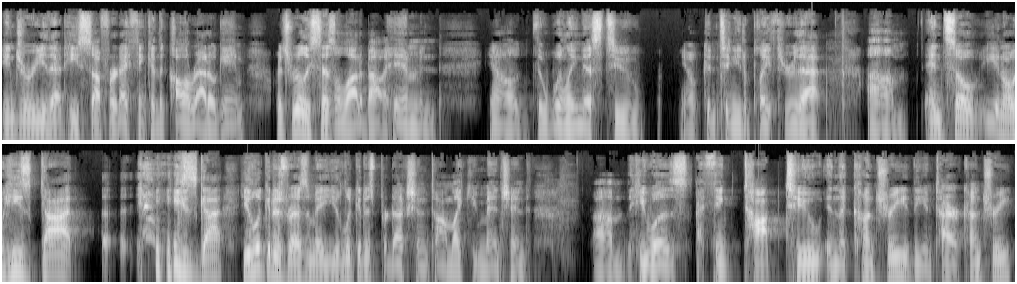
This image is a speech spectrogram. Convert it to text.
injury that he suffered, I think in the Colorado game, which really says a lot about him and, you know, the willingness to, you know, continue to play through that. Um, and so, you know, he's got, he's got, you look at his resume, you look at his production, Tom, like you mentioned, um, he was, I think, top two in the country, the entire country,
